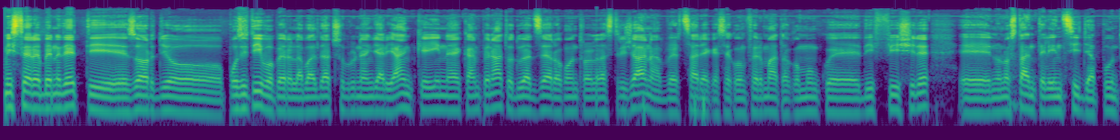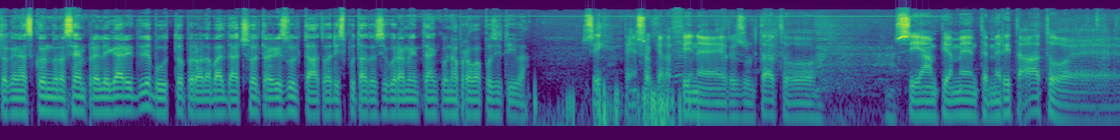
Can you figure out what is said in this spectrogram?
Mister Benedetti, esordio positivo per la Baldaccio Brunanghiari anche in campionato 2-0 contro la Lastrigiana, avversaria che si è confermata comunque difficile e nonostante le insidie appunto che nascondono sempre le gare di debutto, però la Baldaccio oltre al risultato ha disputato sicuramente anche una prova positiva. Sì, penso che alla fine il risultato sia ampiamente meritato, è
